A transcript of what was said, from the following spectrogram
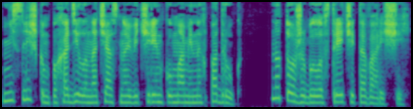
не слишком походило на частную вечеринку маминых подруг, но тоже было встречей товарищей.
